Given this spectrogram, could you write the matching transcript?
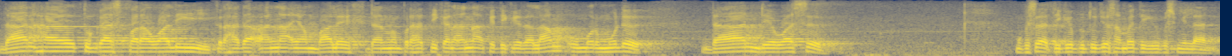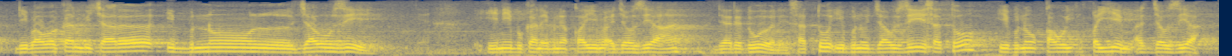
dan hal tugas para wali terhadap anak yang balik dan memperhatikan anak ketika dalam umur muda dan dewasa. Muka surat 37 sampai 39. Dibawakan bicara Ibnul Jauzi. Ini bukan Ibnu Qayyim Al-Jauziyah. Eh? Dia ada dua ni. Satu Ibnu Jauzi, satu Ibnu Qayyim Al-Jauziyah.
